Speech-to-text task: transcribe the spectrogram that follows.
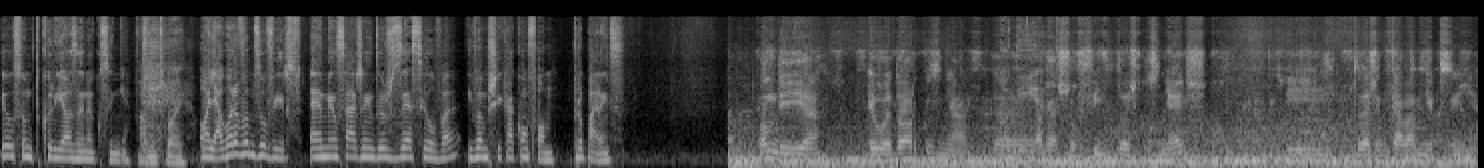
Eu sou muito curiosa na cozinha. Ah, muito bem. Olha, agora vamos ouvir a mensagem do José Silva e vamos ficar com fome. Preparem-se. Bom dia, eu adoro cozinhar. Eh, aliás, sou filho de dois cozinheiros e toda a gente acaba a minha cozinha.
